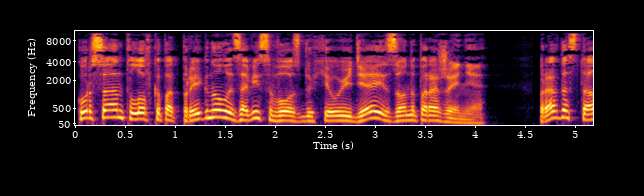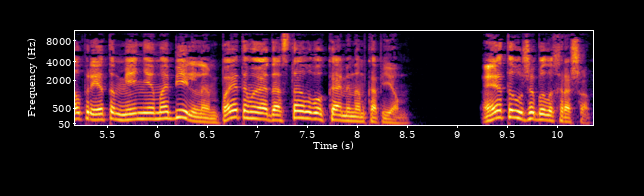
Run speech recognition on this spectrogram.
Курсант ловко подпрыгнул и завис в воздухе, уйдя из зоны поражения. Правда, стал при этом менее мобильным, поэтому я достал его каменным копьем. Это уже было хорошо.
